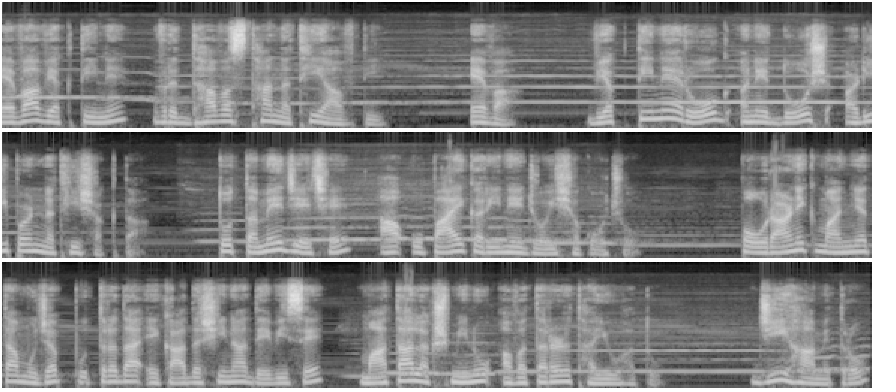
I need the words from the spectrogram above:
એવા વ્યક્તિને વૃદ્ધાવસ્થા નથી આવતી. એવા વ્યક્તિને રોગ અને દોષ અડી પણ નથી શકતા. તો તમે જે છે, આ ઉપાય કરીને જોઈ શકો છો. પૌરાણિક માન્યતા મુજબ પુત્રદા એકાદશીના દેવીસે માતા લક્ષ્મીનું અવતરણ થયું હતું. જી હા મિત્રો,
